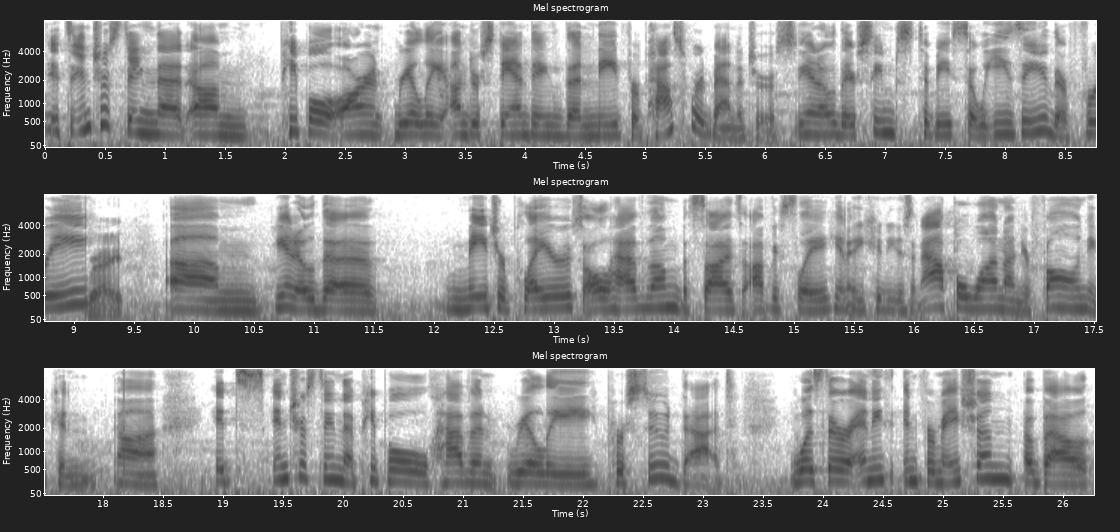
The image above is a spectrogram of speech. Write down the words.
It's interesting that um, people aren't really understanding the need for password managers. You know, there seems to be so easy. They're free. Right. Um, you know, the major players all have them. Besides, obviously, you know, you can use an Apple one on your phone. You can. Uh, it's interesting that people haven't really pursued that. Was there any information about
